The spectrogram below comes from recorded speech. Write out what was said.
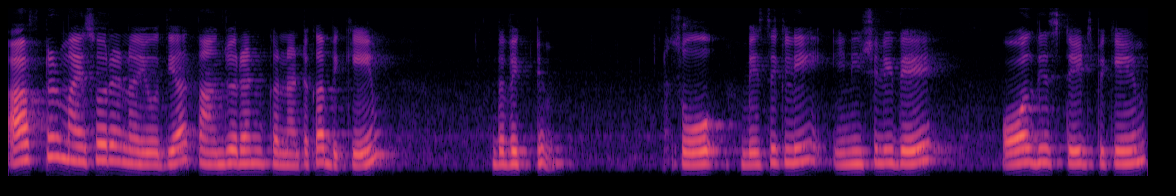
after Mysore and Ayodhya Tanjore and Karnataka became the victim so basically initially they all these states became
